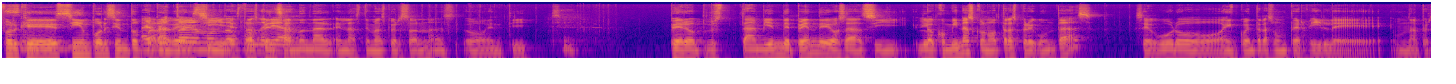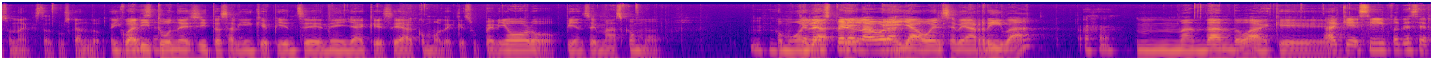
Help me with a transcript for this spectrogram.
Porque es 100% Ay, para ver si estás pondría- pensando en, las demás personas o en ti. Sí. Pero pues también depende, o sea, si lo combinas con otras preguntas, seguro encuentras un perfil de una persona que estás buscando. Igual y tú necesitas a alguien que piense en ella, que sea como de que superior o piense más como como Que ella, eh, la hora. ella o él se ve arriba mandando a que A que sí, puede ser.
